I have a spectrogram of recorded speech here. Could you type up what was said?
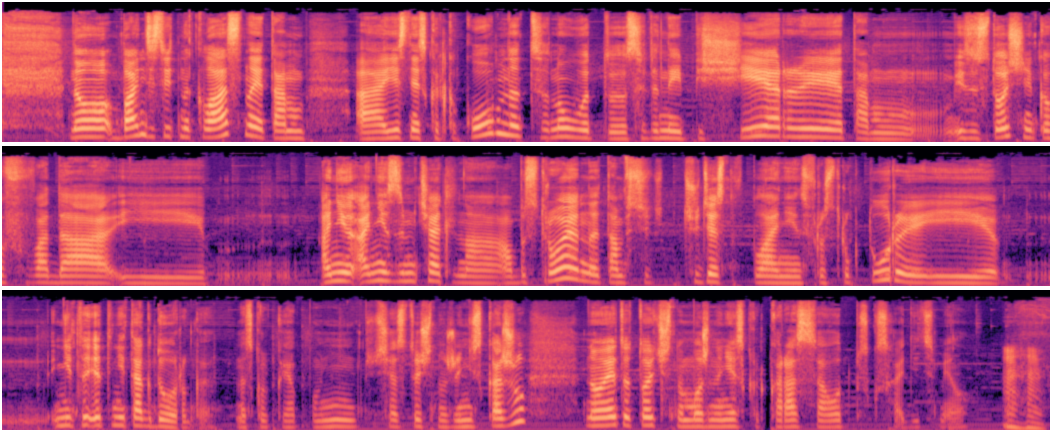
Но бань действительно классная, там а, есть несколько комнат, ну вот э, соляные пещеры, там из источников вода, и они, они замечательно обустроены, там все чудесно в плане инфраструктуры, и не, это не так дорого, насколько я помню. Сейчас точно уже не скажу, но это точно можно несколько раз за отпуск сходить смело. Угу.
